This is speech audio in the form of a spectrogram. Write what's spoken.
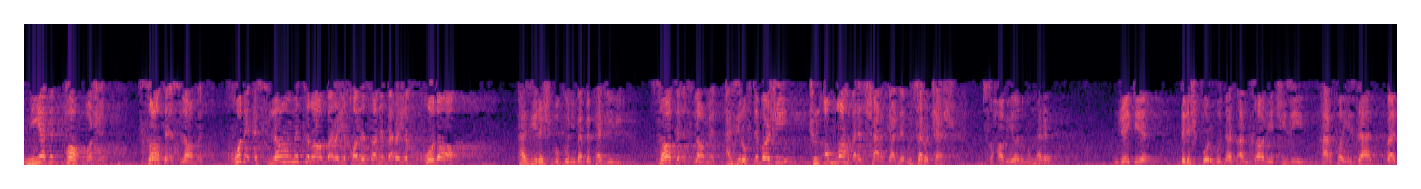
نیتت پاک باشه. ذات اسلامت. خود اسلامت را برای خالصانه برای خدا پذیرش بکنی و بپذیری. ذات اسلامت. پذیرفته باشی چون الله برات شرط کرده. رو سر و چشم صحابی یادمون نره. اونجایی که دلش پر بود از انصار یه چیزی حرفایی زد. بعد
